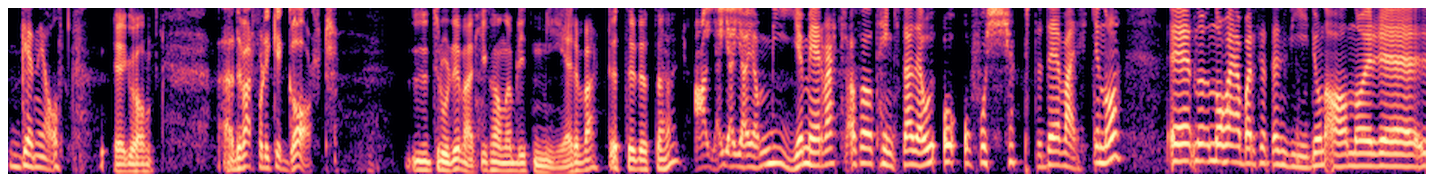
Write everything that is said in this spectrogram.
Genialt. Egon? Det er i hvert fall ikke galt. Du tror det verket kan ha blitt mer verdt etter dette her? Ja, ja, ja, ja mye mer verdt. Altså, Tenk deg det å, å, å få kjøpt det verket nå. Eh, nå. nå. har jeg bare sett den videoen av når, eh,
